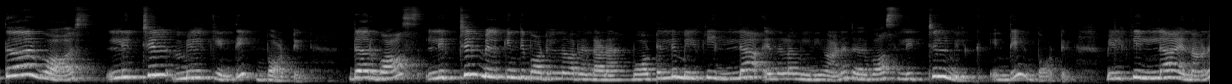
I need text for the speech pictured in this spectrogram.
There was little milk in the bottle there was little milk in the bottle എന്ന് പറഞ്ഞാൽ എന്താണ്? ബോട്ടിലിൽ മിൽക്ക് ഇല്ല എന്നുള്ള മീനിങ് ആണ്. There was little milk in the bottle milk ഇല്ല എന്നാണ്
